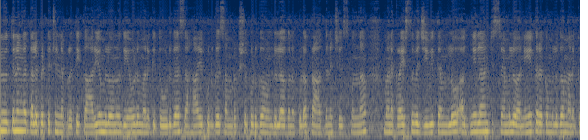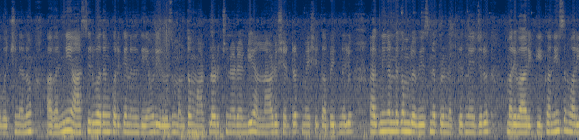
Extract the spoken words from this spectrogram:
నూతనంగా తలపెట్టుచున్న ప్రతి కార్యంలోనూ దేవుడు మనకి తోడుగా సహాయకుడుగా సంరక్షకుడుగా ఉండులాగన కూడా ప్రార్థన చేసుకుందాం. మన క్రైస్తవ జీవితంలో అగ్ని లాంటి శ్రమలు అనేక రకములుగా మనకు వచ్చినను అవన్నీ ఆశీర్వాదం కొరకేనని దేవుడు ఈరోజు మనతో మాట్లాడుచున్నాడండి. అన్నాడు షడ్రక్ మేషక్ అభిజ్ఞులు అగ్నిగండకంలో వేసినప్పుడు నెప్కనేజరు మరి వారికి కనీసం వారి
